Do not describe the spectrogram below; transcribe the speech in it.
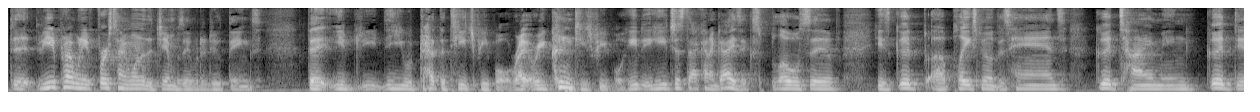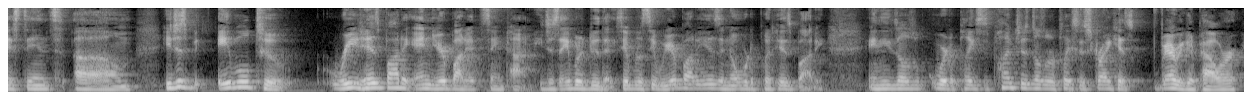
that he probably when he first time went to the gym was able to do things that you, you, you would have to teach people, right? Or you couldn't teach people. He he's just that kind of guy. He's explosive. He's good uh, placement with his hands, good timing, good distance. Um, he's just able to read his body and your body at the same time. He's just able to do that. He's able to see where your body is and know where to put his body. And he knows where to place his punches, knows where to place his strike. He has very good power.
